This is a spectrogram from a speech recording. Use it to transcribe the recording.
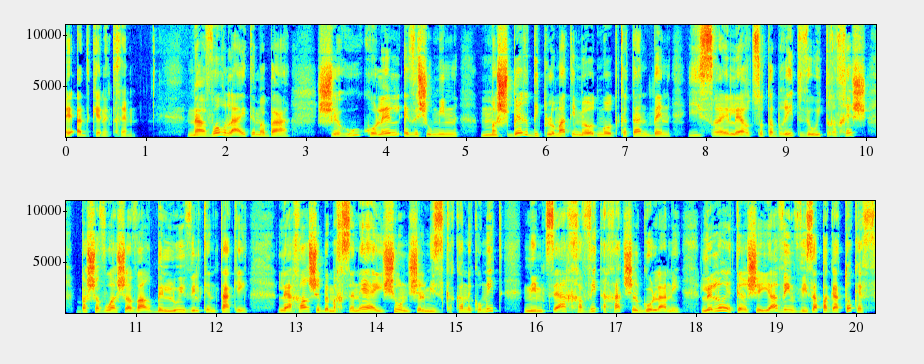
אעדכן אתכם. נעבור לאייטם הבא, שהוא כולל איזשהו מין משבר דיפלומטי מאוד מאוד קטן בין ישראל לארצות הברית, והוא התרחש בשבוע שעבר בלואיוויל קנטקי, לאחר שבמחסני העישון של מזקקה מקומית נמצאה חבית אחת של גולני ללא היתר שהייה ועם ויזה פגת תוקף.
